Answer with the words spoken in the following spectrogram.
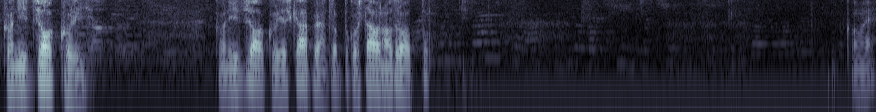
con gli zoccoli, con gli zoccoli, le scarpe troppo, costavano troppo. Com'è?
